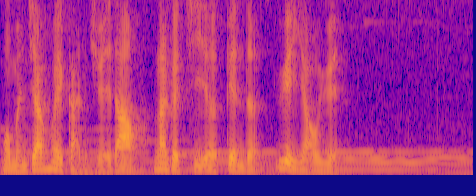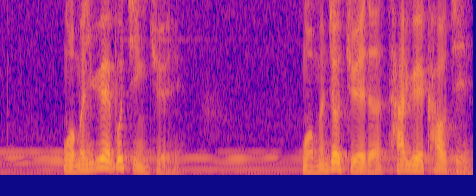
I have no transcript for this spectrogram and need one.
我们将会感觉到那个饥饿变得越遥远。我们越不警觉，我们就觉得它越靠近。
